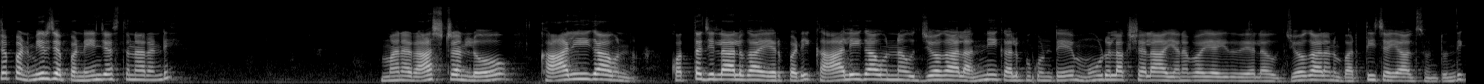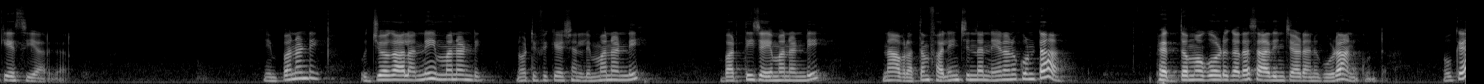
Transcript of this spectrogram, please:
చెప్పండి మీరు చెప్పండి ఏం చేస్తున్నారండి? మన రాష్ట్రంలో ఖాళీగా ఉన్న కొత్త జిల్లాలుగా ఏర్పడి ఖాళీగా ఉన్న ఉద్యోగాలన్నీ కలుపుకుంటే మూడు లక్షల ఎనభై ఐదు వేల ఉద్యోగాలను భర్తీ చేయాల్సి ఉంటుంది కేసీఆర్ గారు. ఇంపనండి ఉద్యోగాలన్నీ ఇమ్మనండి నోటిఫికేషన్లు ఇమ్మనండి భర్తీ చేయమనండి. నా వ్రతం ఫలించిందని నేను అనుకుంటా పెద్ద మొగోడు కదా సాధించాడని కూడా అనుకుంటా. Okay?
